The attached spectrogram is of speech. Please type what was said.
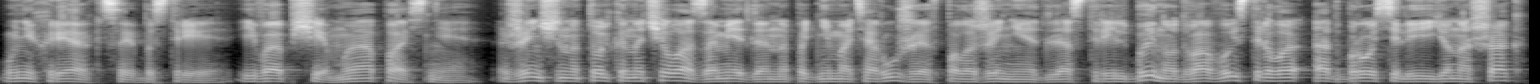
У них реакция быстрее, и вообще мы опаснее. Женщина только начала замедленно поднимать оружие в положение для стрельбы, но два выстрела отбросили ее на шаг,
